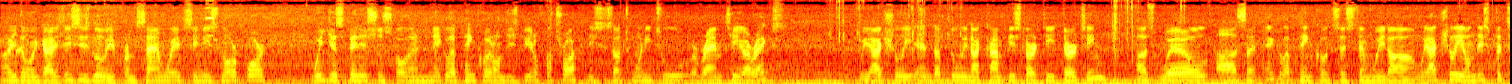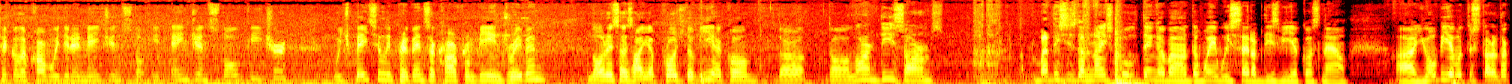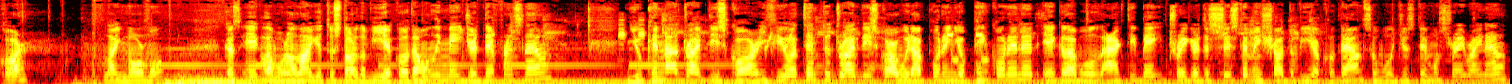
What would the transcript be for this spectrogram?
How you doing guys? This is Louis from Soundwaves in East Northport. We just finished installing a IGLA pin code on this beautiful truck. This is a 22 Ram TRX. We actually end up doing a Compustar T13 as well as an IGLA pin code system. With, uh, we actually, on this particular car, we did an engine, stall, engine stall feature, which basically prevents the car from being driven. Notice as I approach the vehicle, the, the alarm disarms. But this is the nice cool thing about the way we set up these vehicles now. Uh, you'll be able to start the car like normal because IGLA will allow you to start the vehicle. The only major difference now, you cannot drive this car. If you attempt to drive this car without putting your pin code in it, IGLA will activate, trigger the system and shut the vehicle down. So we'll just demonstrate right now.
